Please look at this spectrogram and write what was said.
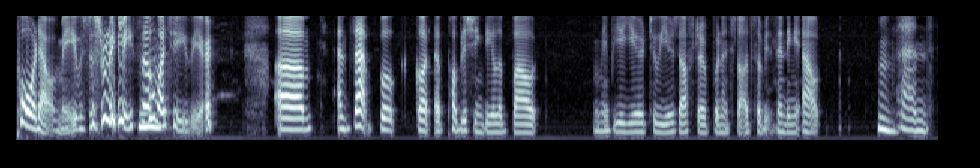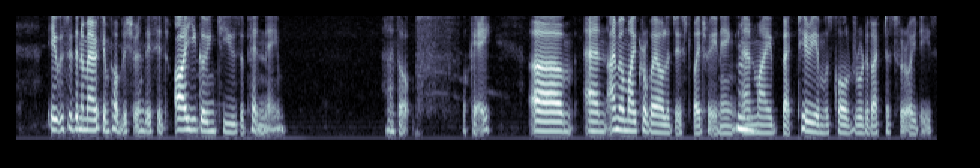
poured out of me. It was just really so mm. much easier. Um, and that book got a publishing deal about maybe a year, two years after when I started sending it out. Hmm. And it was with an American publisher, and they said, Are you going to use a pen name? And I thought, okay. Um, and I'm a microbiologist by training, hmm. and my bacterium was called Rhodobacter sphaeroides.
